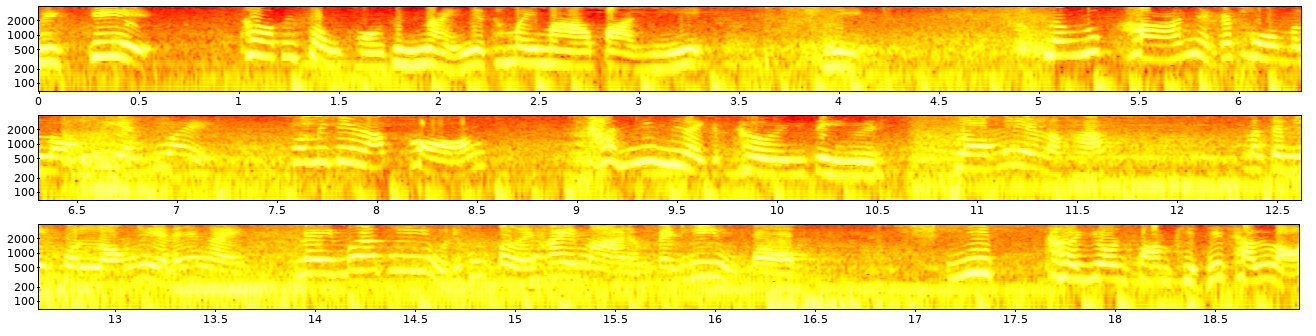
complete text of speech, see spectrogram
วิกกี้ เธอไปส่งของถึงไหนเนี่ยทำไมมาเอาป่านนี้ นี่ แล้วลูกค้าเนี่ยก็โทรมาร้องเรียนด้วยว่าไม่ได้รับของ ฉันนี่เหนื่อยกับเธอจริงๆเลย ร้องเรียนเหรอคะ มันจะมีคนร้องเรียนได้ยังไง ในเมื่อที่อยู่ที่คุณเตยให้มาเนี่ยมันเป็นที่อยู่ปลอม นี่เธอโยนความผิดให้ฉันเหรอ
